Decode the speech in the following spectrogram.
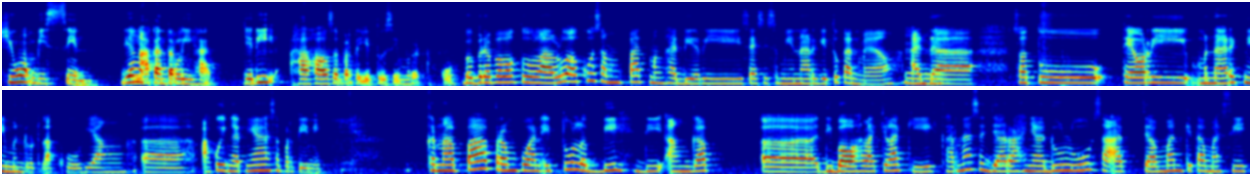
she won't be seen. Dia nggak akan terlihat. Jadi hal-hal seperti itu sih menurut aku. Beberapa waktu lalu aku sempat menghadiri sesi seminar gitu kan Mel. Ada suatu teori menarik nih menurut aku yang eh, aku ingatnya seperti ini. Kenapa perempuan itu lebih dianggap eh, di bawah laki-laki? Karena sejarahnya dulu saat zaman kita masih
